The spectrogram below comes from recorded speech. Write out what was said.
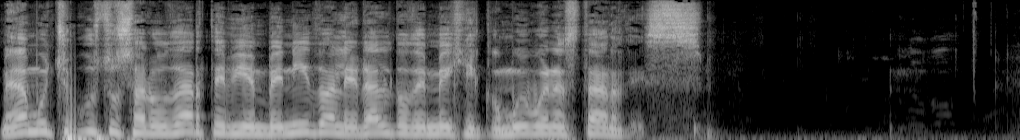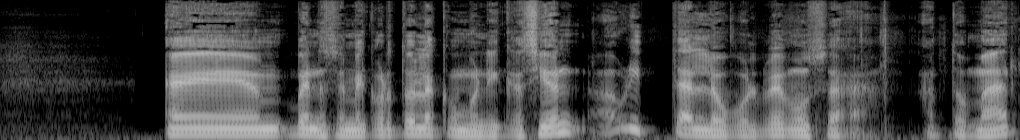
me da mucho gusto saludarte. Bienvenido al Heraldo de México. Muy buenas tardes. Eh, bueno, se me cortó la comunicación. Ahorita lo volvemos a tomar.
